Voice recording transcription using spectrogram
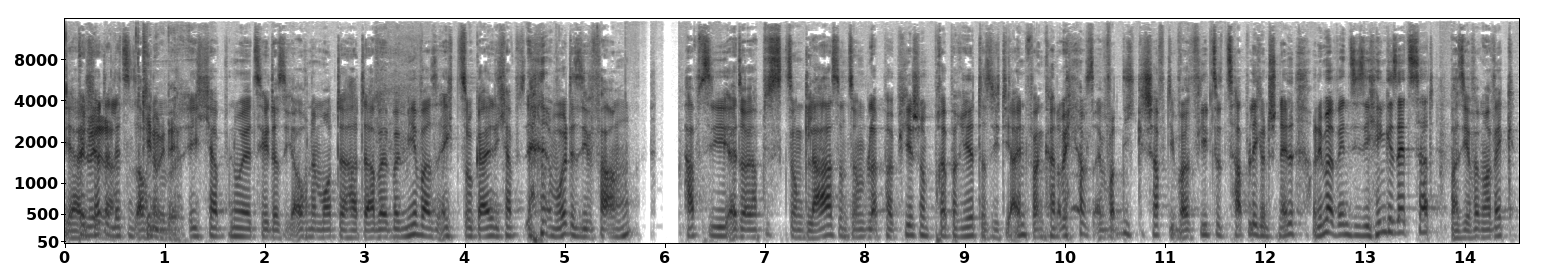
Ja, Bin ich hatte da. letztens auch eine, ich habe nur erzählt, dass ich auch eine Motte hatte, aber bei mir war es echt so geil. Ich hab, wollte sie fangen habe sie, also habe so ein Glas und so ein Blatt Papier schon präpariert, dass ich die einfangen kann, aber ich habe es einfach nicht geschafft. Die war viel zu zappelig und schnell. Und immer wenn sie sich hingesetzt hat, war sie auf einmal weg.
